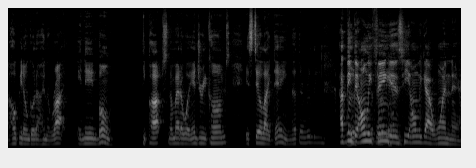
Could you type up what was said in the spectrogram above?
I hope he don't go down in the rot. And then boom, he pops. No matter what injury comes, it's still like, dang, nothing really. I think the only thing is he only got one there,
